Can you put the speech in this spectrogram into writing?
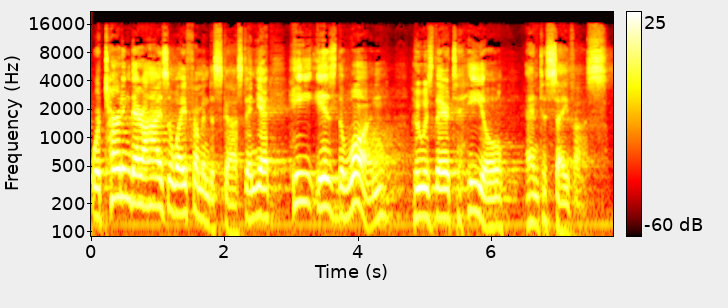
were turning their eyes away from in disgust. And yet, he is the one who is there to heal and to save us.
